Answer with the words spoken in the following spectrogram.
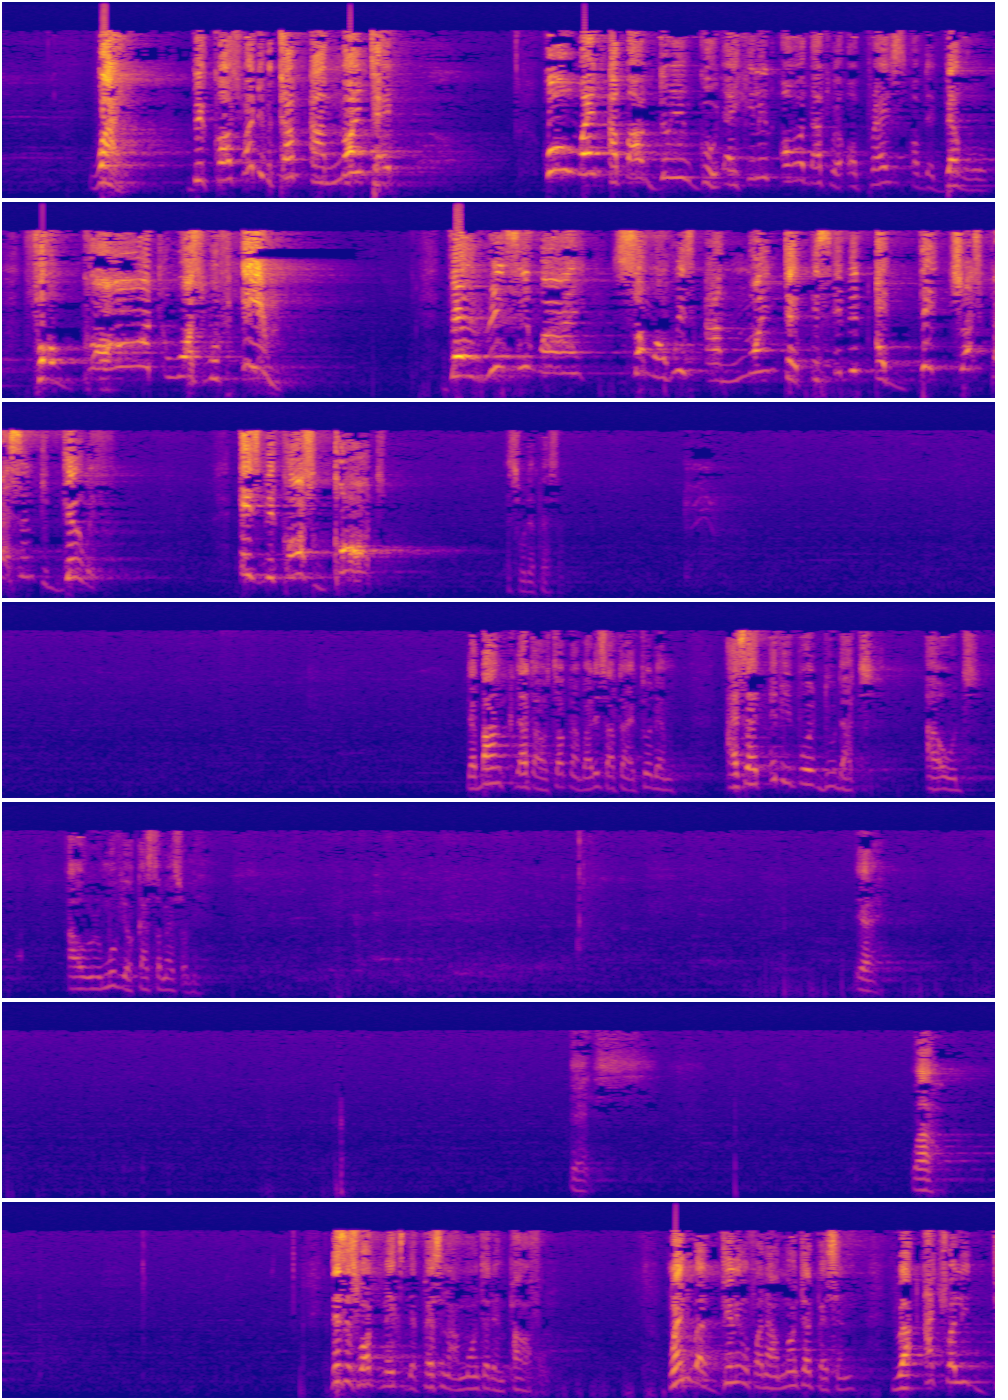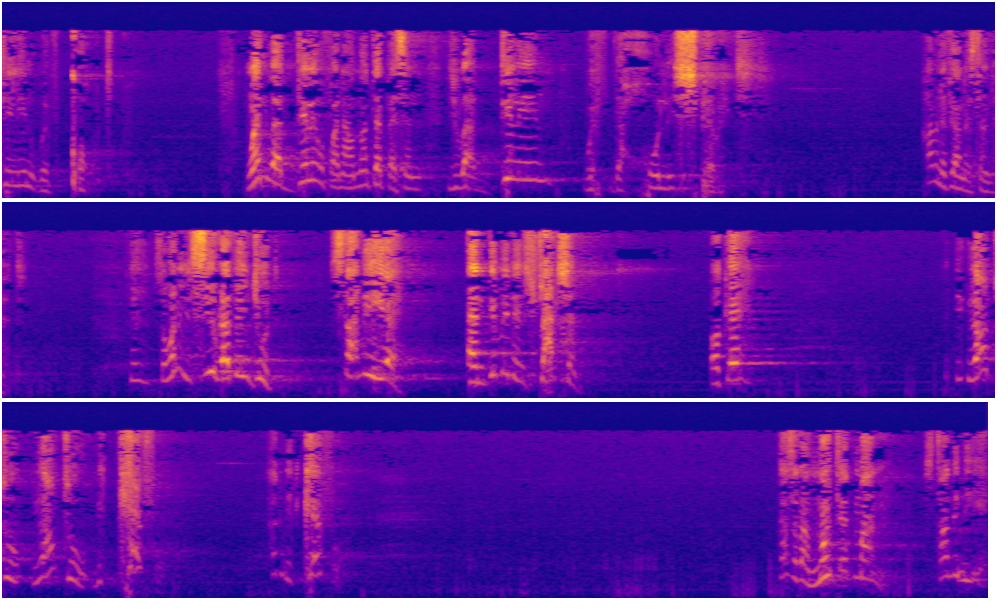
Why? Because when you become anointed, who went about doing good and healing all that were oppressed of the devil, for God was with him. The reason why someone who is anointed is even a dangerous person to deal with is because God is with the person. The bank that I was talking about this after I told them, I said, if people do that, I would, I will remove your customers from me. Yeah. Yes. Wow. This is what makes the person anointed and powerful. When you are dealing with an anointed person, you are actually dealing with God. When you are dealing with an anointed person, you are dealing with the Holy Spirit. How many of you understand that? So when you see Reverend Jude standing here and giving instruction, okay, you have to you have to be careful. Have to be careful. That's an anointed man standing here,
